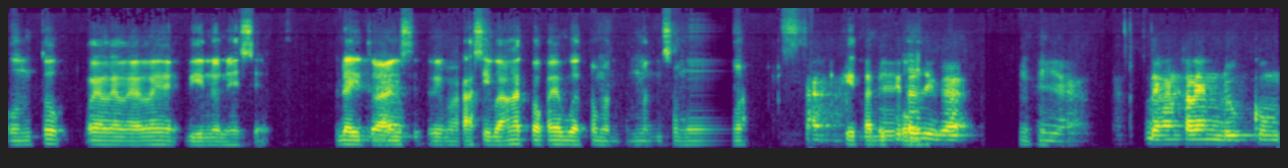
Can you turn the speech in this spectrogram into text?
untuk lele-lele di Indonesia. Udah itu Iya. aja sih. Terima kasih banget pokoknya buat teman-teman semua kita jadi dukung. kita juga iya dengan kalian dukung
